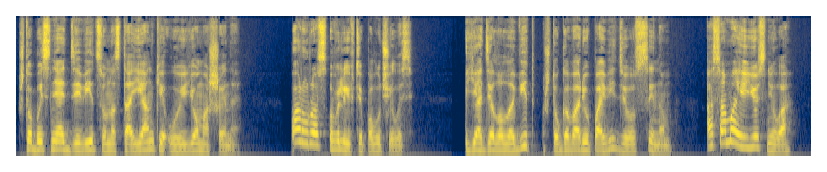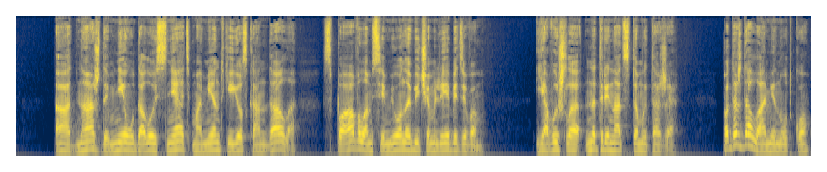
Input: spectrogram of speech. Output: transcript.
чтобы снять девицу на стоянке у ее машины. Пару раз в лифте получилось. Я делала вид, что говорю по видео с сыном, а сама ее сняла. А однажды мне удалось снять момент ее скандала с Павлом Семеновичем Лебедевым. Я вышла на тринадцатом этаже. Подождала минутку,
